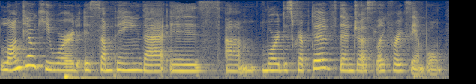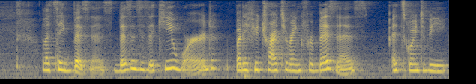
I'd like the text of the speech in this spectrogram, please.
Long tail keyword is something that is um, more descriptive than just like, for example, let's say business. Business is a keyword, but if you try to rank for business, it's going to be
